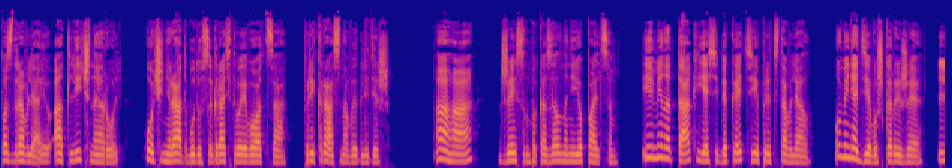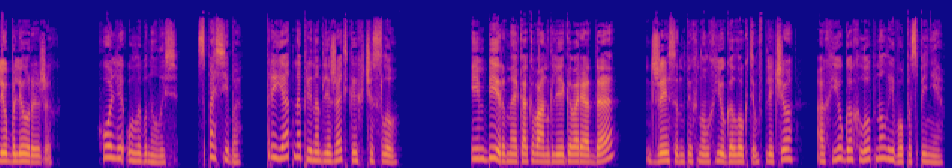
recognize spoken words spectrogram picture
«Поздравляю, отличная роль. Очень рад буду сыграть твоего отца. Прекрасно выглядишь». «Ага», — Джейсон показал на нее пальцем. «Именно так я себе Кэти и представлял. У меня девушка рыжая. Люблю рыжих». Холли улыбнулась. «Спасибо. Приятно принадлежать к их числу». «Имбирная, как в Англии говорят, да?» Джейсон пихнул Хьюга локтем в плечо, а Хьюга хлопнул его по спине.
